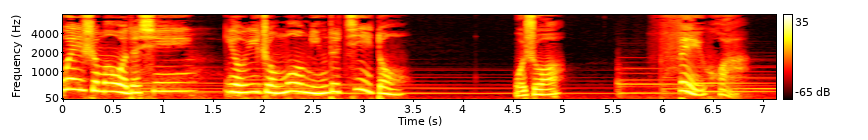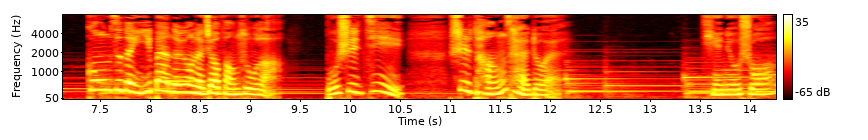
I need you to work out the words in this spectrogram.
为什么我的心有一种莫名的悸动？”我说：“废话，工资的一半都用来交房租了，不是悸，是疼才对。”铁妞说：“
